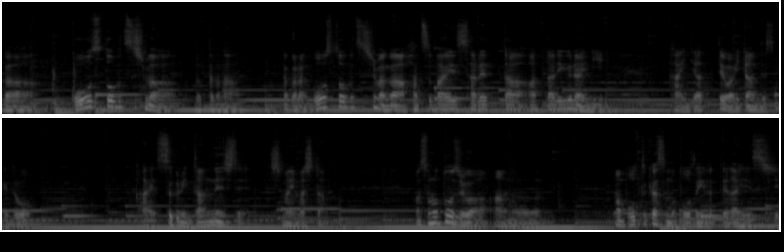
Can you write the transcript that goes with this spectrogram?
かゴースト・オブ・ツシマだったかな。だからゴースト・オブ・ツシマが発売されたあたりぐらいに、はい、やってはいたんですけど、はい、すぐに断念してしまいました。まあ、その当時はあの、まあ、ポッドキャストも当然やってないですし、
